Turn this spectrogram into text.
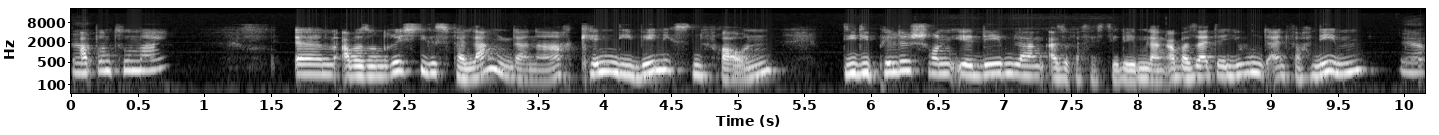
ja. ab und zu mal. Ähm, aber so ein richtiges Verlangen danach kennen die wenigsten Frauen, die die Pille schon ihr Leben lang, also was heißt ihr Leben lang, aber seit der Jugend einfach nehmen ja.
